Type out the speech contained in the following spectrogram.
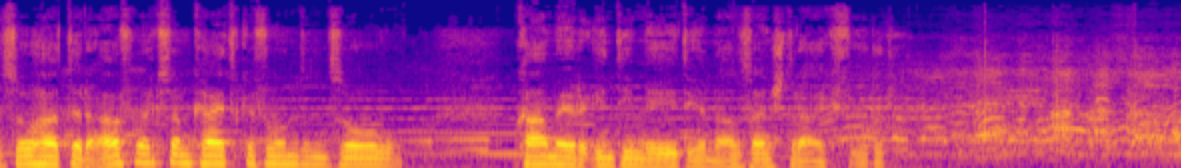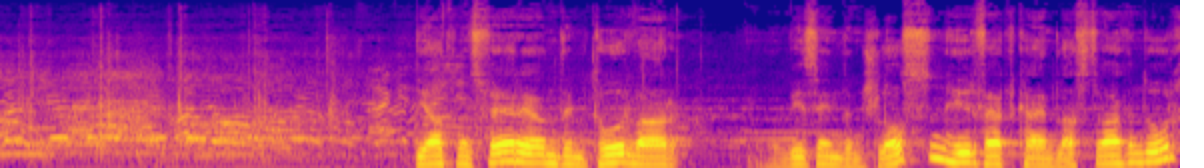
so hat er Aufmerksamkeit gefunden, so kam er in die Medien als ein Streikführer. Die Atmosphäre an dem Tor war, wir sind entschlossen, hier fährt kein Lastwagen durch.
